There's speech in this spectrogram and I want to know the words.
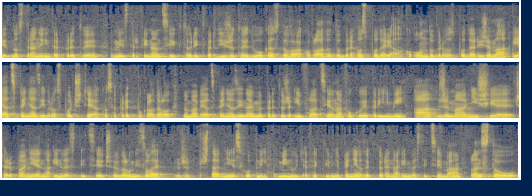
jednostranne interpretuje minister financí, ktorý tvrdí, že to je dôkaz toho, ako vláda dobre hospodári a ako on dobre hospodári, že má viac peňazí v rozpočte, ako sa predpokladalo. No má viac peňazí najmä preto, že inflácia nafúkuje príjmy a že má nižšie čerpanie čerpanie na investície, čo je veľmi zlé, že štát nie je schopný minúť efektívne peniaze, ktoré na investície má. Len s, tou,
